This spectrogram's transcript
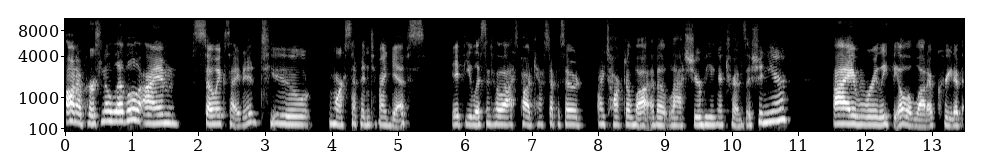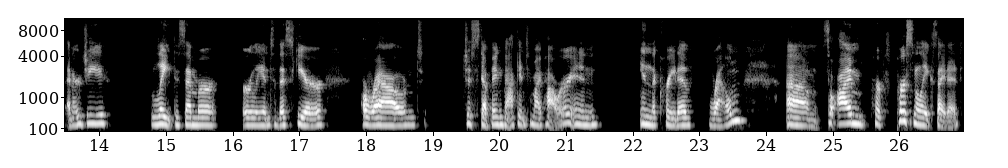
On a personal level, I'm so excited to more step into my gifts. If you listen to the last podcast episode, I talked a lot about last year being a transition year. I really feel a lot of creative energy late December, early into this year around just stepping back into my power in in the creative realm. Um, so I'm per- personally excited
